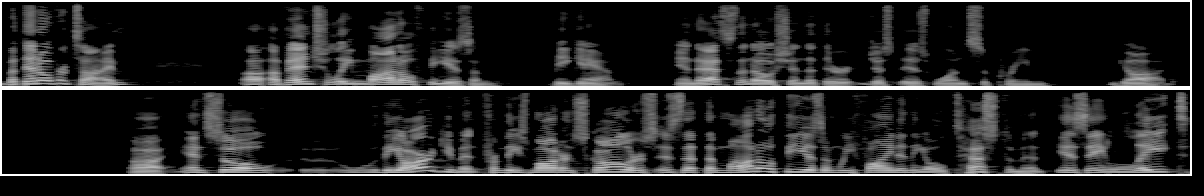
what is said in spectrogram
But then over time, uh, eventually monotheism began. And that's the notion that there just is one supreme God. Uh, and so uh, the argument from these modern scholars is that the monotheism we find in the Old Testament is a late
